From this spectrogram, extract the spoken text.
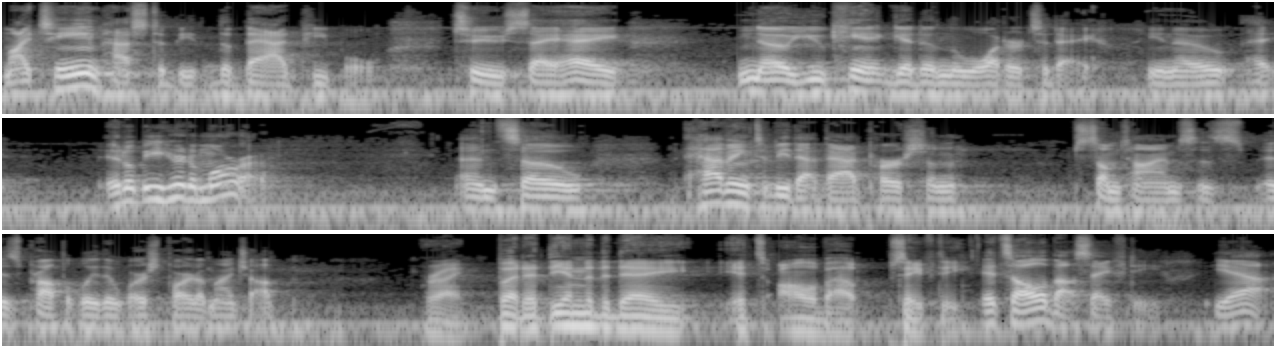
My team has to be the bad people to say, hey, no, you can't get in the water today. You know, hey, it'll be here tomorrow. And so having to be that bad person sometimes is, is probably the worst part of my job. Right. But at the end of the day, it's all about safety. It's all about safety. Yeah.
